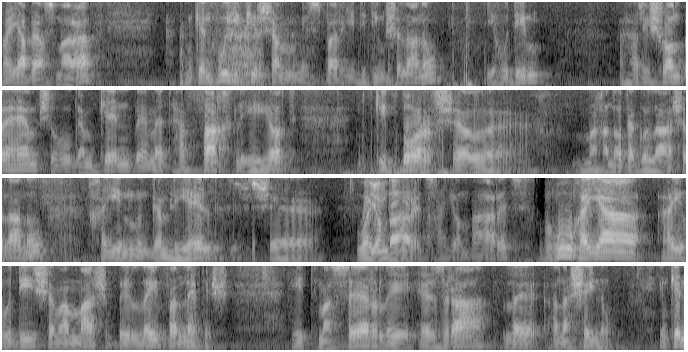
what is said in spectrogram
והיה באסמרה. אם כן, הוא הכיר שם מספר ידידים שלנו, יהודים, הראשון בהם שהוא גם כן באמת הפך להיות גיבור של אה, מחנות הגולה שלנו, חיים גמליאל, ש... הוא היום בארץ. היום בארץ. והוא היה היהודי שממש בלב הנפש התמסר לעזרה לאנשינו. אם כן,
